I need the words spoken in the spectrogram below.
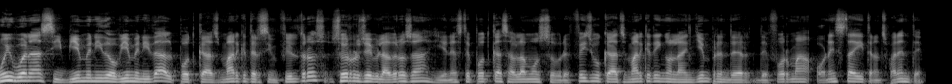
Muy buenas y bienvenido o bienvenida al podcast Marketer sin filtros. Soy Roger Viladrosa y en este podcast hablamos sobre Facebook Ads, marketing online y emprender de forma honesta y transparente.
